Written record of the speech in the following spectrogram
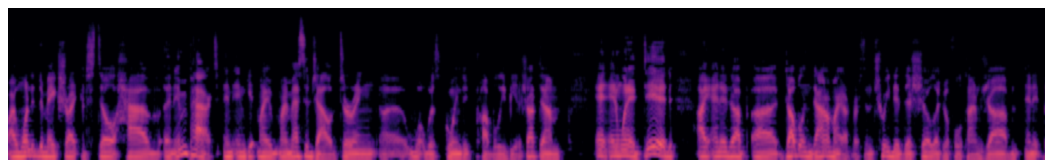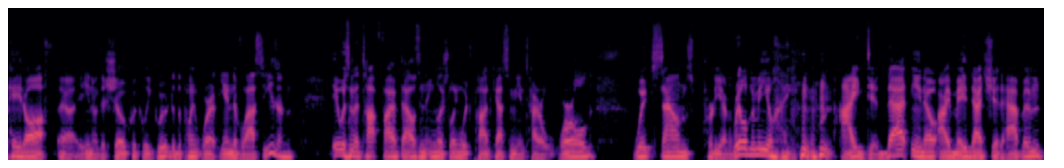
I, wanted to make sure I could still have an impact and, and get my, my message out during uh, what was going to probably be a shutdown. And, and when it did, I ended up uh, doubling down on my efforts and treated this show like a full time job. And it paid off. Uh, you know, the show quickly grew to the point where at the end of last season, it was in the top 5,000 English language podcasts in the entire world which sounds pretty unreal to me. Like, I did that, you know, I made that shit happen.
